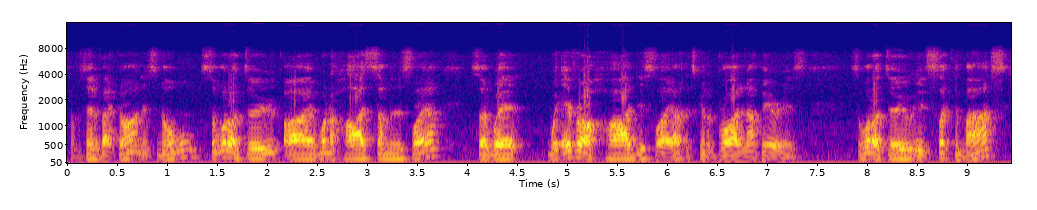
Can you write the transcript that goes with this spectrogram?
So if I turn it back on, it's normal. So what I do, I want to hide some of this layer. So where wherever I hide this layer, it's going to brighten up areas. So what I do is select the mask.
